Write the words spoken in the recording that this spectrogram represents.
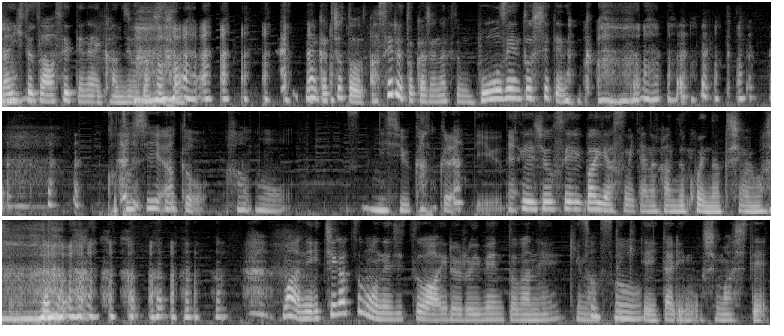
何一つ焦ってない感じを出して なんかちょっと焦るとかじゃなくても呆然としててなんか 今年あとはもう2週間くらいっていうね。正常性バイアスみたいな感じの声になってしまいましたね。まあね1月もね実はいろいろイベントがね決まってきていたりもしまして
